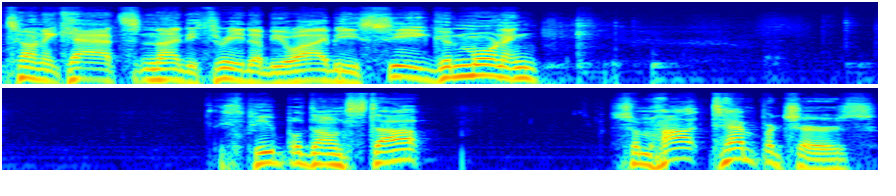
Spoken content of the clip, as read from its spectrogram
Tony Katz, 93 WIBC. Good morning. These people don't stop. Some hot temperatures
